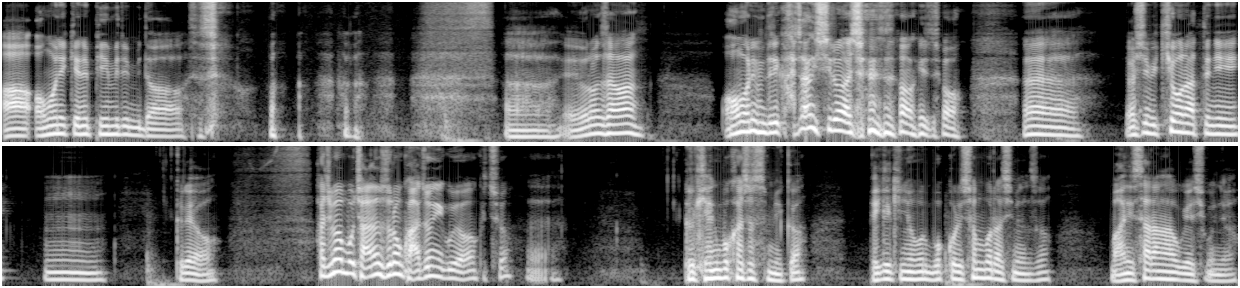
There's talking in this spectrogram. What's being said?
아, 어머니께는 비밀입니다. 아, 이런 예, 상황 어머님들이 가장 싫어하시는 상황이죠. 예, 열심히 키워놨더니 음, 그래요. 하지만 뭐 자연스러운 과정이고요. 그렇죠? 예. 그렇게 행복하셨습니까? 100일 기념으로 목걸이 선물하시면서 많이 사랑하고 계시군요.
